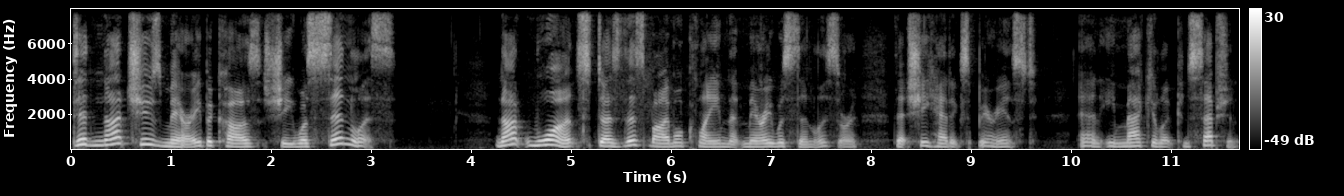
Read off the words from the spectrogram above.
did not choose Mary because she was sinless. Not once does this Bible claim that Mary was sinless or that she had experienced an immaculate conception.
